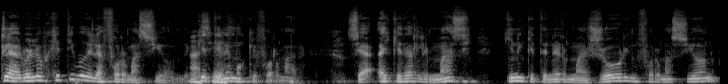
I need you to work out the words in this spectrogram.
claro, el objetivo de la formación, de qué tenemos que formar. O sea, hay que darle más, tienen que tener mayor información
